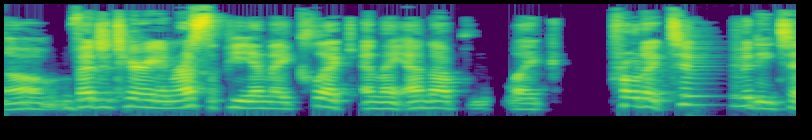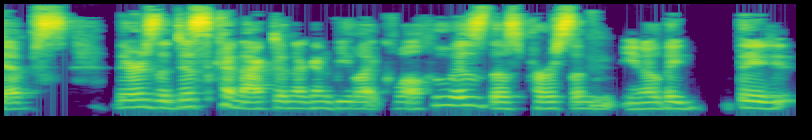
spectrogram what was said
um, vegetarian recipe and they click and they end up like productivity tips there's a disconnect and they're going to be like well who is this person you know they they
